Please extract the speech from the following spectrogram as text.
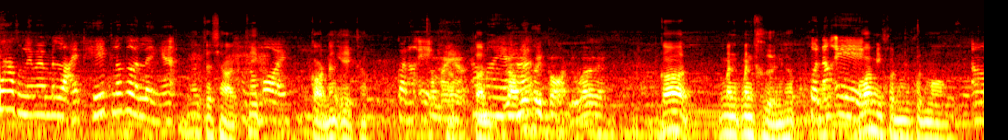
ยากจังเลยมันมันหลายเทคแล้วเกินอะไรเงี้ย น่าจะฉากของน้ที่องบอยกอดนางเอกครับ ก่อนนางเอกทำไมอะทำไมอะเราไม่คะเคยกอดหรือว่าไงก็มันมันเขินครับเขินนางเอกเพราะว่ามีคนมีคนมองอ๋อ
